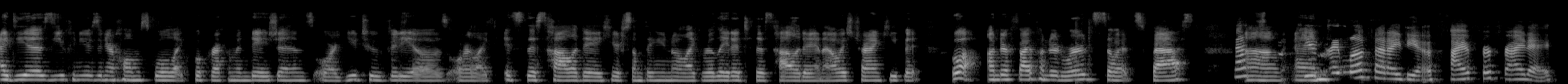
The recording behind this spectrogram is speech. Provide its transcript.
ideas you can use in your homeschool, like book recommendations or YouTube videos, or like it's this holiday. Here's something you know, like related to this holiday, and I always try and keep it oh, under 500 words so it's fast that's um, and I love that idea. Five for Friday.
